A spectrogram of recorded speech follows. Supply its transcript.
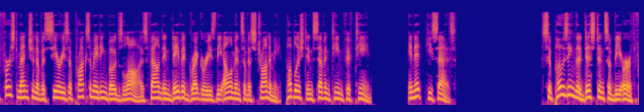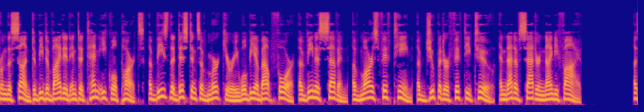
first mention of a series approximating Bode's law is found in David Gregory's The Elements of Astronomy, published in 1715. In it, he says, Supposing the distance of the Earth from the Sun to be divided into ten equal parts, of these the distance of Mercury will be about 4, of Venus 7, of Mars 15, of Jupiter 52, and that of Saturn 95. A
